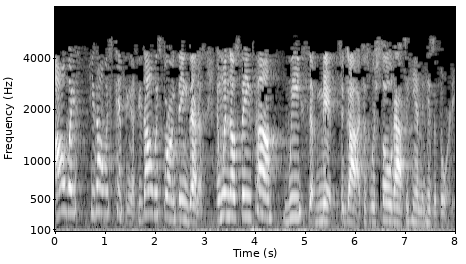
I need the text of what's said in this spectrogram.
always he's always tempting us. He's always throwing things at us. And when those things come, we submit to God because we're sold out to him and his authority.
